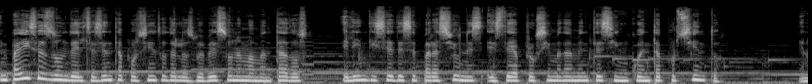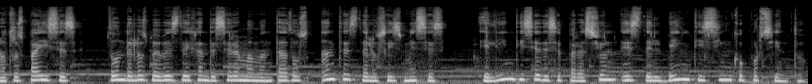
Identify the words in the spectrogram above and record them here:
En países donde el 60% de los bebés son amamantados, el índice de separaciones es de aproximadamente 50%. En otros países, donde los bebés dejan de ser amamantados antes de los seis meses, el índice de separación es del 25%.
